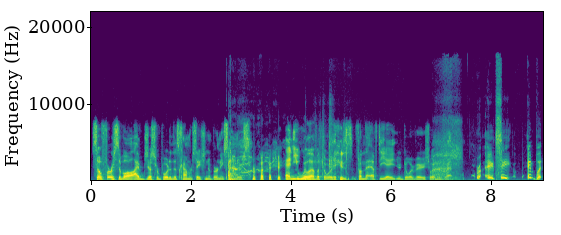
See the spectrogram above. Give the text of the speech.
So first of all, I've just reported this conversation to Bernie Sanders, and you will have authorities from the FDA at your door very shortly, Brad. Right. See, and, but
